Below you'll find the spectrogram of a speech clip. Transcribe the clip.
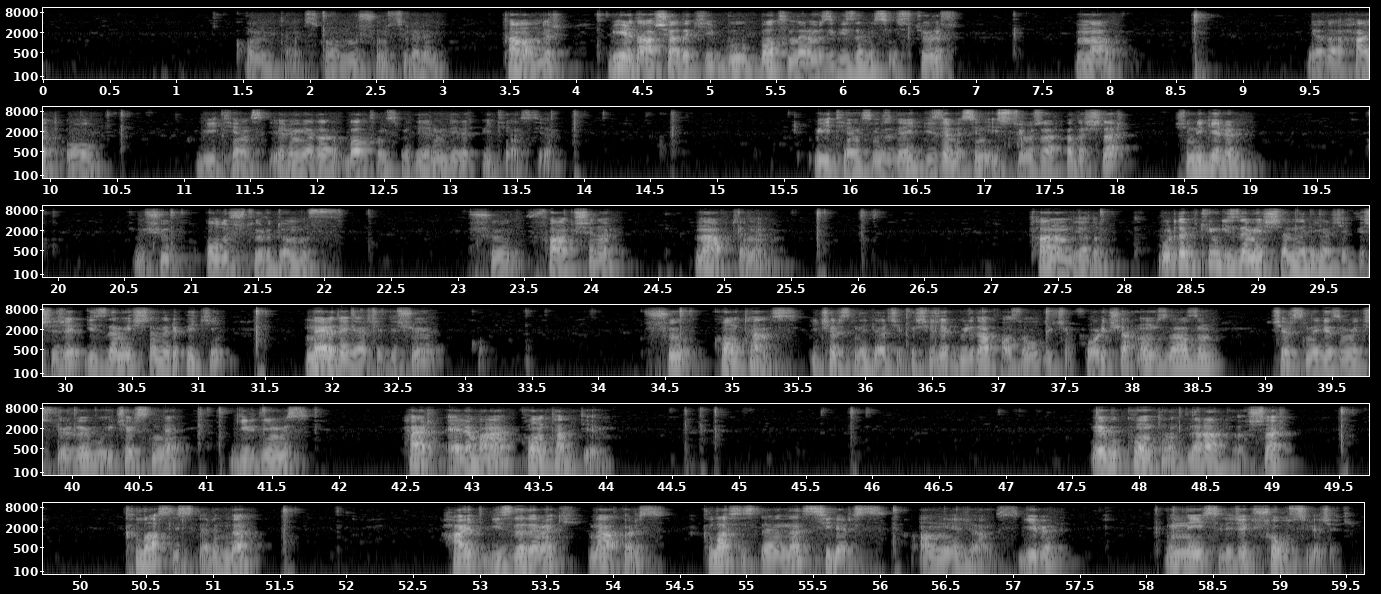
Contents olmuş. Şunu silelim. Tamamdır. Bir de aşağıdaki bu buttonlarımızı gizlemesini istiyoruz. Now ya da hide all btns diyelim ya da buttons mı diyelim direkt btns diyelim. btns'imizi de gizlemesini istiyoruz arkadaşlar. Şimdi gelelim. Şimdi şu oluşturduğumuz şu function'ı ne yaptığını tanımlayalım. Burada bütün gizleme işlemleri gerçekleşecek. Gizleme işlemleri peki nerede gerçekleşiyor? Şu contents içerisinde gerçekleşecek. Birden fazla olduğu için for each yapmamız lazım. İçerisinde gezinmek istiyoruz ve bu içerisinde girdiğimiz her elemana content diyelim. Ve bu contentleri arkadaşlar class listlerinden hide gizle demek ne yaparız? Class listelerinden sileriz. Anlayacağınız gibi. Neyi silecek? Show'u silecek.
